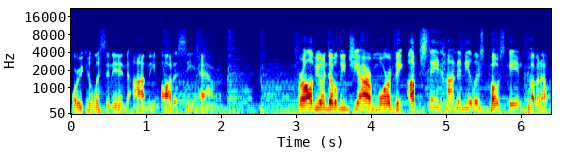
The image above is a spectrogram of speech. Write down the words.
or you can listen in on the Audacy app. For all of you on WGR, more of the Upstate Honda Dealers post game coming up.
